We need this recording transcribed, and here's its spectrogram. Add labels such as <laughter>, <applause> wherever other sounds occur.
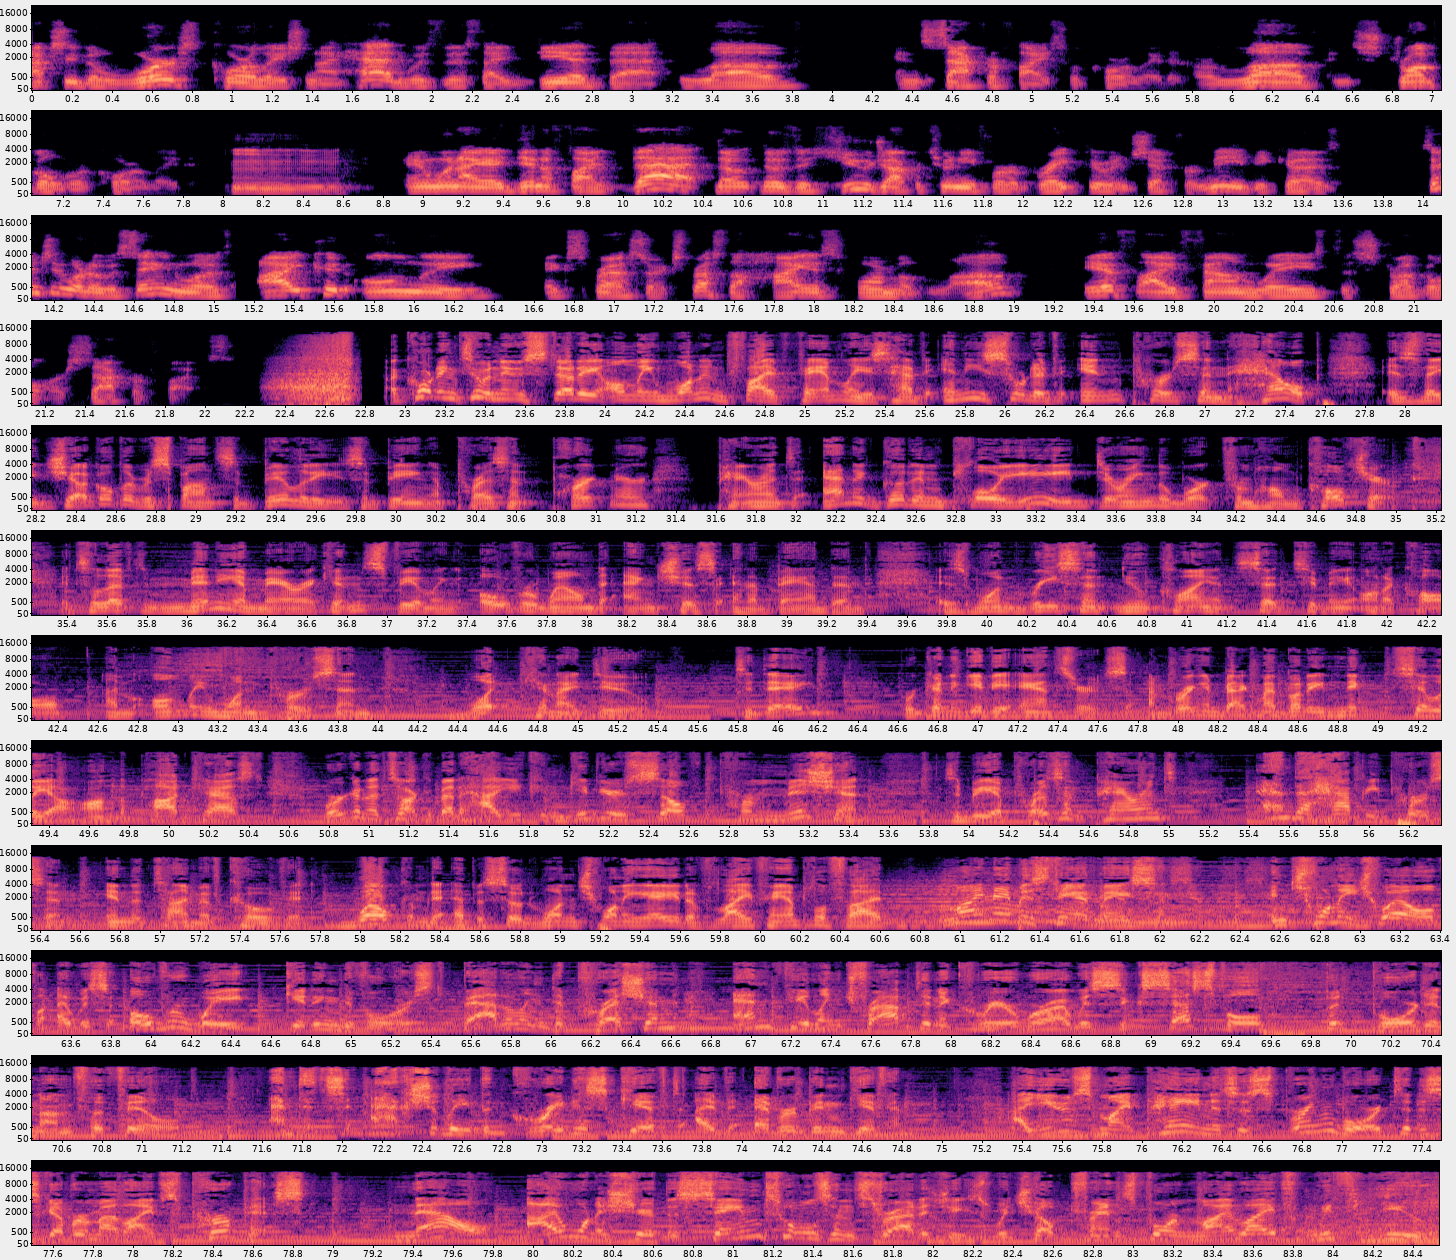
actually the worst correlation I had was this idea that love and sacrifice were correlated, or love and struggle were correlated. Mm. And when I identified that, th- there was a huge opportunity for a breakthrough and shift for me because essentially what I was saying was I could only express or express the highest form of love if I found ways to struggle or sacrifice. According to a new study, only one in five families have any sort of in person help as they juggle the responsibilities of being a present partner, parent, and a good employee during the work from home culture. It's left many Americans feeling overwhelmed, anxious, and abandoned. As one recent new client said to me on a call, I'm only one person. What can I do? Today, we're going to give you answers. I'm bringing back my buddy Nick Tilia on the podcast. We're going to talk about how you can give yourself permission to be a present parent and a happy person in the time of COVID. Welcome to episode 128 of Life Amplified. My name is Dan Mason. In 2012, I was overweight, getting divorced, battling depression, and feeling trapped in a career where I was successful but bored and unfulfilled. And it's actually the greatest gift I've ever been given. I used my pain as a springboard to discover my life's purpose. Now, I want to share the same tools and strategies which help transform my life with you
